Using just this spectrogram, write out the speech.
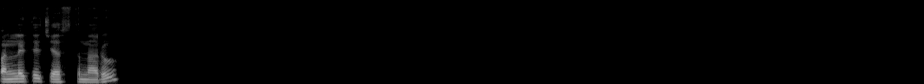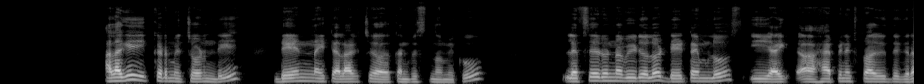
పనులైతే చేస్తున్నారు. అలాగే ఇక్కడ మీరు చూడండి. డే అండ్ నైట్ ఎలా చ కనిపిస్తుందో మీకు. లెఫ్ట్ సైడ్ ఉన్న వీడియోలో డే టైంలో ఈ హ్యాపీనెక్స్ ప్రాజెక్ట్ దగ్గర,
